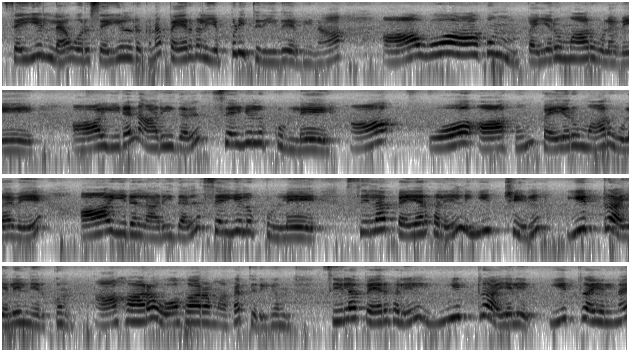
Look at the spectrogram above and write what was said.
செய்யுளில் ஒரு செய்யுள் இருக்குன்னா பெயர்கள் எப்படி தெரியுது அப்படின்னா ஆவோ ஆகும் பெயருமாறு உளவே ஆயிடன் அறிதல் செய்யுளுக்குள்ளே ஆ ஓ ஆகும் பெயருமார் உளவே ஆயிடல் அறிதல் செய்யுளுக்குள்ளே சில பெயர்களில் ஈற்றில் ஈற்று அயலில் நிற்கும். ஆகார ஓகாரமாக தெரியும். சில பெயர்களில் ஈற்று அயலில். ஈற்று அயல்னா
